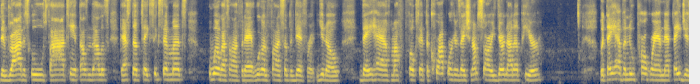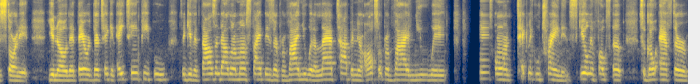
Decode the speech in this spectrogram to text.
them driving schools five, ten thousand dollars. That stuff takes six, seven months we don't got time for that. We're going to find something different. You know, they have my folks at the crop organization. I'm sorry, they're not up here, but they have a new program that they just started, you know, that they're, they're taking 18 people, they're giving thousand dollar a month stipends. They're providing you with a laptop and they're also providing you with on technical training, skilling folks up to go after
